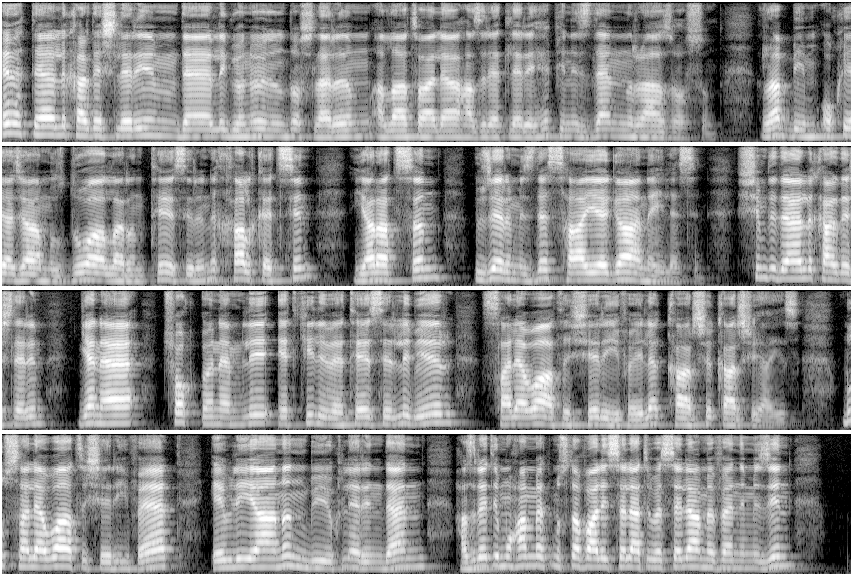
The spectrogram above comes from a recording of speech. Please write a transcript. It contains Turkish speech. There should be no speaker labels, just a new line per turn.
Evet değerli kardeşlerim, değerli gönül dostlarım, allah Teala Hazretleri hepinizden razı olsun. Rabbim okuyacağımız duaların tesirini halk etsin, yaratsın, üzerimizde sayegan eylesin. Şimdi değerli kardeşlerim gene çok önemli, etkili ve tesirli bir salavat-ı şerife ile karşı karşıyayız. Bu salavat-ı şerife evliyanın büyüklerinden Hazreti Muhammed Mustafa Aleyhisselatü Vesselam Efendimizin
